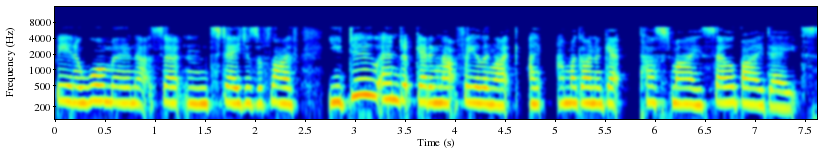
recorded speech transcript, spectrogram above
being a woman at certain stages of life, you do end up getting that feeling like, I, am I going to get past my sell-by date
